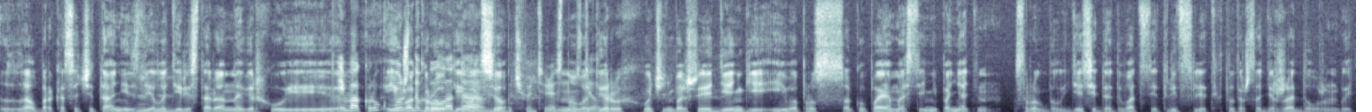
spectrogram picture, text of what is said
зал бракосочетаний сделать, и ресторан наверху, и, И вокруг можно вокруг, было, и да, во всё. много чего интересного Ну, сделать. во-первых, очень большие деньги, и вопрос окупаемости непонятен. Срок был и 10, до 20, и 30 лет, кто-то же содержать должен быть.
